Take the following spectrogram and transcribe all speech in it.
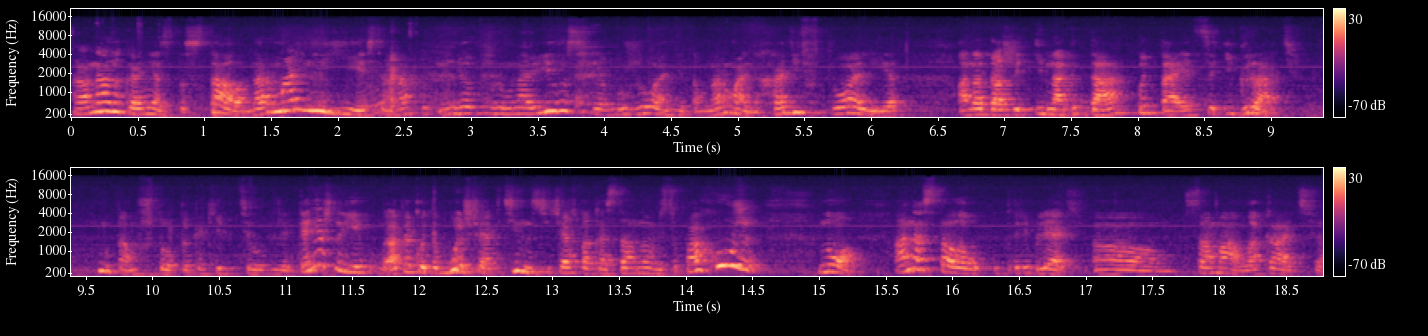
она наконец-то стала нормально есть, она, у нее возобновилось как бы, желание там, нормально ходить в туалет, она даже иногда пытается играть, ну там что-то, какие-то телодвижения. Конечно, ей о какой-то большей активности сейчас пока становится похуже, но она стала употреблять э, сама лакать э,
